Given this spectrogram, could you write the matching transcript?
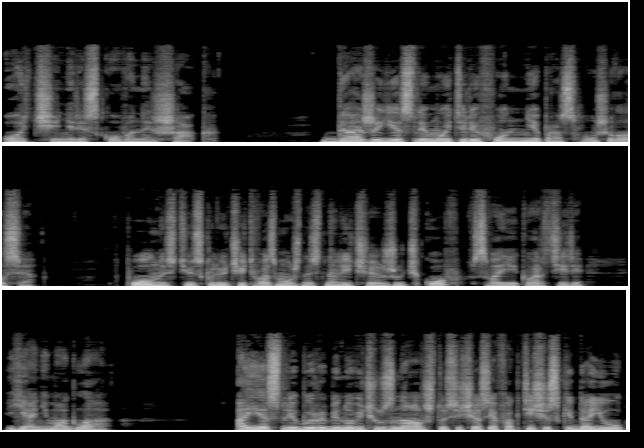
очень рискованный шаг. Даже если мой телефон не прослушивался, полностью исключить возможность наличия жучков в своей квартире я не могла. А если бы Рабинович узнал, что сейчас я фактически даю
